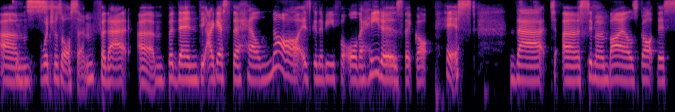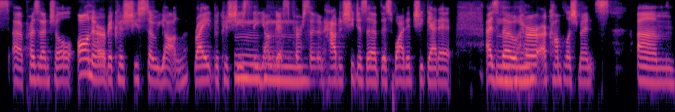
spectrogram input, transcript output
um, yes. which was awesome for that. Um, but then the I guess the hell nah is going to be for all the haters that got pissed that uh, Simone Biles got this uh, presidential honor because she's so young, right? Because she's mm-hmm. the youngest mm-hmm. person, and how did she deserve this? Why did she get it? As mm-hmm. though her accomplishments um,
